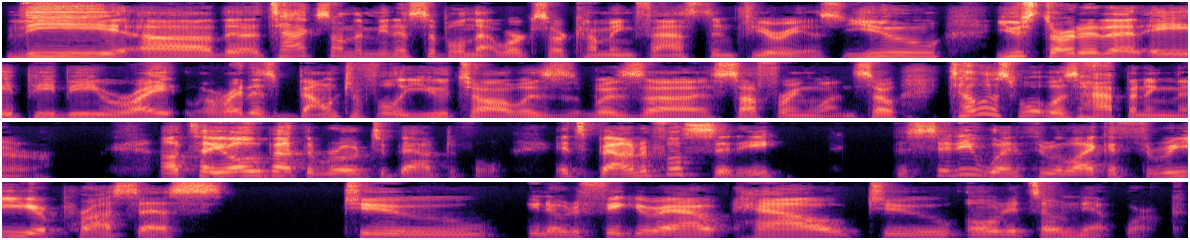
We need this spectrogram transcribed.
the uh, the attacks on the municipal networks are coming fast and furious. You you started at AAPB right right as Bountiful Utah was was uh, suffering one. So tell us what was happening there. I'll tell you all about the road to Bountiful. It's Bountiful City. The city went through like a three year process to, you know, to figure out how to own its own network.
